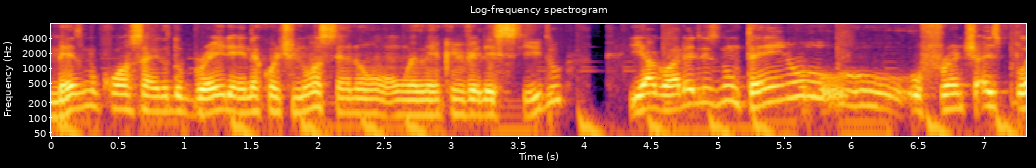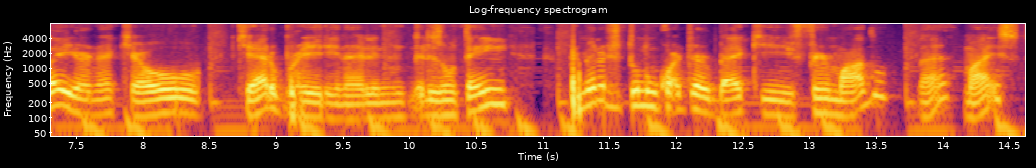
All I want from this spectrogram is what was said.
mesmo com a saída do Brady, ainda continua sendo um, um elenco envelhecido. E agora eles não têm o, o, franchise player, né? Que, é o, que era o Brady, né? Eles, eles não têm primeiro de tudo, um quarterback firmado, né? Mas.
